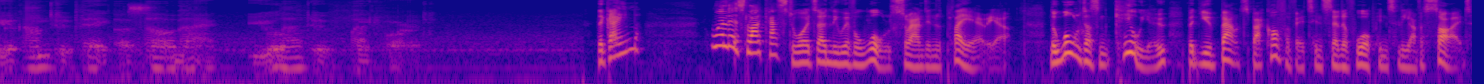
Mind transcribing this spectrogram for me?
you come to take a star back. You'll have to fight for it. The game? Well, it's like asteroids only with a wall surrounding the play area. The wall doesn't kill you, but you bounce back off of it instead of warping to the other side.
